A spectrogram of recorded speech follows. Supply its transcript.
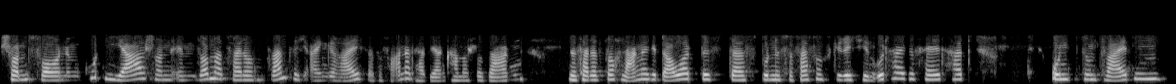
schon vor einem guten Jahr, schon im Sommer 2020 eingereicht, also vor anderthalb Jahren kann man schon sagen. Das hat jetzt doch lange gedauert, bis das Bundesverfassungsgericht hier ein Urteil gefällt hat. Und zum Zweiten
